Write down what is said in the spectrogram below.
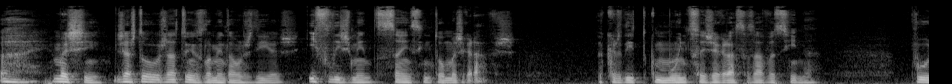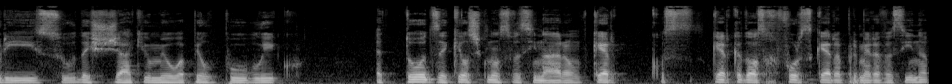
Ai, mas sim, já estou, já estou em isolamento há uns dias e felizmente sem sintomas graves. Acredito que muito seja graças à vacina. Por isso, deixo já aqui o meu apelo público a todos aqueles que não se vacinaram, quer, quer que a dose reforço, quer a primeira vacina,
